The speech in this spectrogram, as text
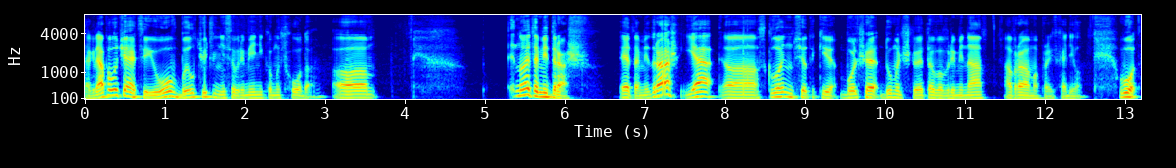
Тогда, получается, Иов был чуть ли не современником исхода. Но это мидраж. Это мидраж. Я э, склонен все-таки больше думать, что это во времена Авраама происходило. Вот.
